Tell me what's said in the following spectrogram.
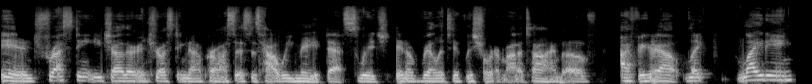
And trusting each other and trusting that process is how we made that switch in a relatively short amount of time of I figured out like lighting,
